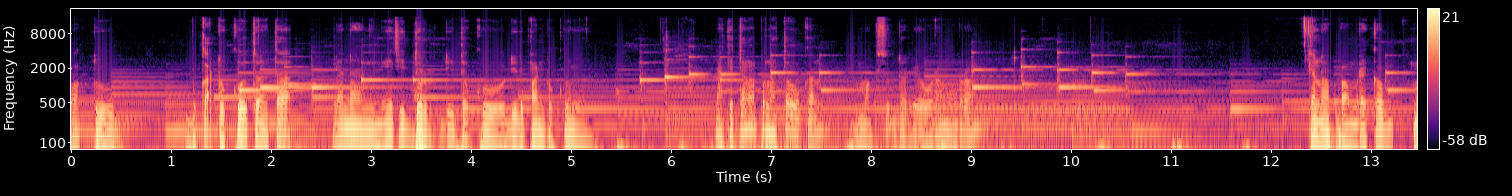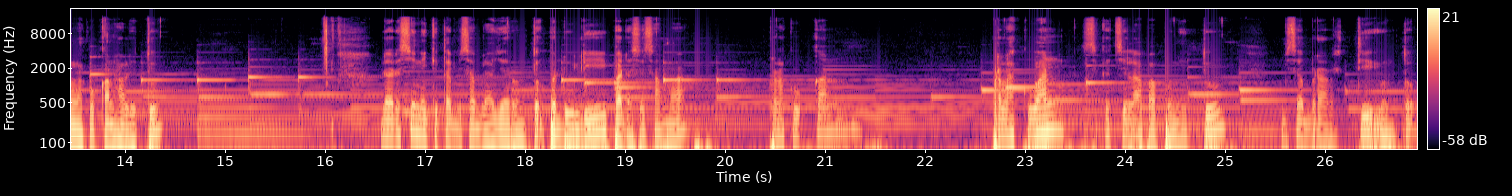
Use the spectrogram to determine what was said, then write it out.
waktu buka toko ternyata lanang ini tidur di toko di depan tokonya. Nah kita nggak pernah tahu kan maksud dari orang-orang. Kenapa mereka melakukan hal itu? Dari sini kita bisa belajar untuk peduli pada sesama. Perlakukan perlakuan sekecil apa pun itu bisa berarti untuk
